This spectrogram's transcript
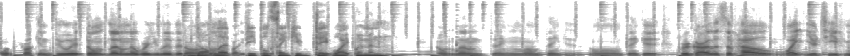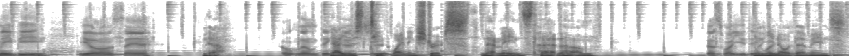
Don't fucking do it. Don't let them know where you live at all. Don't let people think you date white women. Don't let them think. Don't think it. Don't think it. Regardless of how white your teeth may be, you know what I'm saying. Yeah. Don't let them think. Yeah, I use shit. teeth whitening strips. That means that um, That's why you date. well, you know what that means.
